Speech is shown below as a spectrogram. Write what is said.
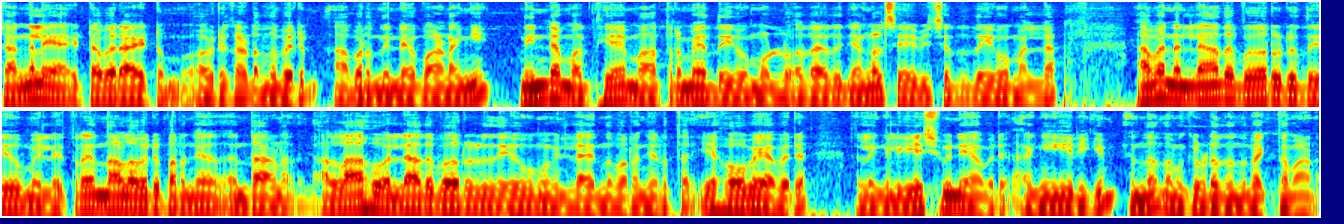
ശങ്ങലയായിട്ടവരായിട്ടും അവർ കടന്നു വരും. അവർ നിന്നെ വണങ്ങി നിന്റെ മധ്യേ മാത്രമേ ദൈവമുള്ളൂ. അതായത് ഞങ്ങൾ സേവിച്ചത് ദൈവമല്ല. അവനല്ലാതെ വേറൊരു ദൈവവുമില്ല. ഇത്രയും നാൾ അവർ പറഞ്ഞ എന്താണ്? അള്ളാഹു അല്ലാതെ വേറൊരു ദൈവവുമില്ല എന്ന് പറഞ്ഞെടുത്ത് യഹോവയെ അവർ അല്ലെങ്കിൽ യേശുവിനെ അവർ അംഗീകരിക്കും എന്ന് നമുക്കിവിടെ നിന്ന് വ്യക്തമാണ്.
